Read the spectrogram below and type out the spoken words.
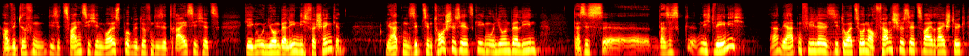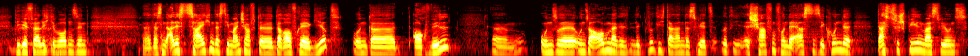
Aber wir dürfen diese 20 in Wolfsburg, wir dürfen diese 30 jetzt gegen Union Berlin nicht verschenken. Wir hatten 17 Torschüsse jetzt gegen Union Berlin. Das ist, äh, das ist nicht wenig. Ja, wir hatten viele Situationen, auch Fernschüsse, zwei, drei Stück, die gefährlich geworden sind. Äh, das sind alles Zeichen, dass die Mannschaft äh, darauf reagiert und äh, auch will. Ähm, unsere, unser Augenmerk liegt wirklich daran, dass wir jetzt wirklich es schaffen, von der ersten Sekunde das zu spielen, was wir uns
